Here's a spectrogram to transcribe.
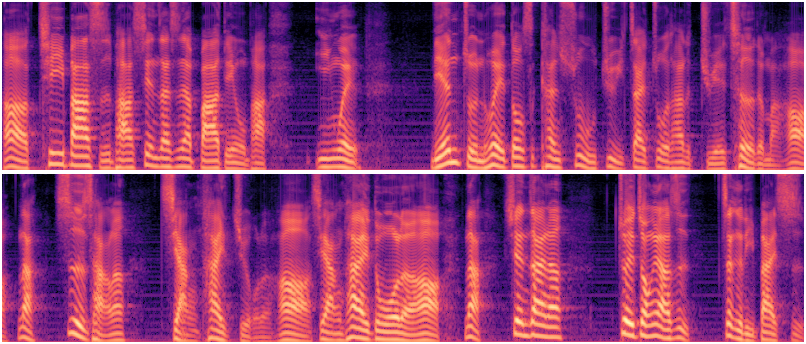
啊，七八十帕，现在剩下八点五帕。因为联准会都是看数据在做它的决策的嘛，哈。那市场呢想太久了啊，想太多了啊。那现在呢，最重要的是这个礼拜四，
